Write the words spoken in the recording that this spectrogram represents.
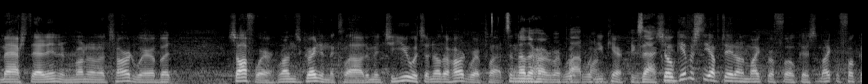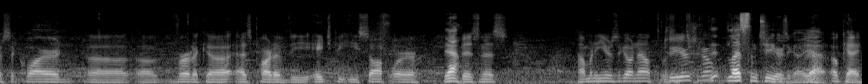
mash that in and run on its hardware, but software runs great in the cloud. I mean, to you, it's another hardware platform. It's another right? hardware platform. What, do you care? Exactly. So give us the update on Micro Focus. Micro Focus acquired uh, uh, Vertica as part of the HPE software yeah. business. How many years ago now? Was two years ago? Less than two years ago, yeah. yeah. Okay.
